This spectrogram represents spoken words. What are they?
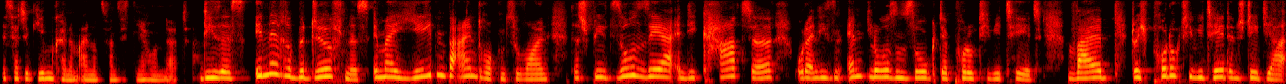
es hätte geben können im 21. Jahrhundert. Dieses innere Bedürfnis, immer jeden beeindrucken zu wollen, das spielt so sehr in die Karte oder in diesen endlosen Sog der Produktivität, weil durch Produktivität entsteht ja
